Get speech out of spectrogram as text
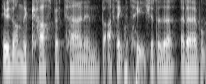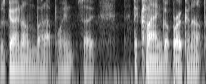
he was on the cusp of turning. But I think the teachers had, uh, had heard what was going on by that point, so the clan got broken up.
